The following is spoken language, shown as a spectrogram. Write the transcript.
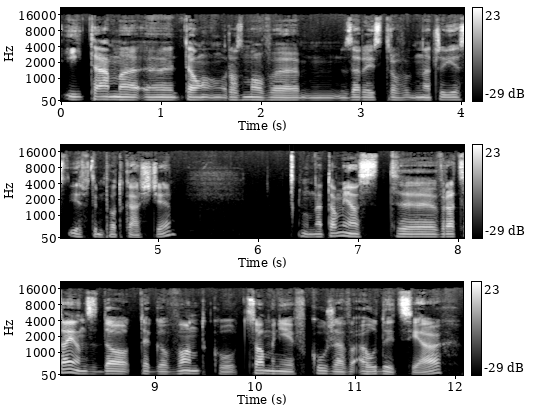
I tam e, tą rozmowę mm, zarejestrowałem, znaczy jest, jest w tym podcaście. Natomiast e, wracając do tego wątku, co mnie wkurza w audycjach,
